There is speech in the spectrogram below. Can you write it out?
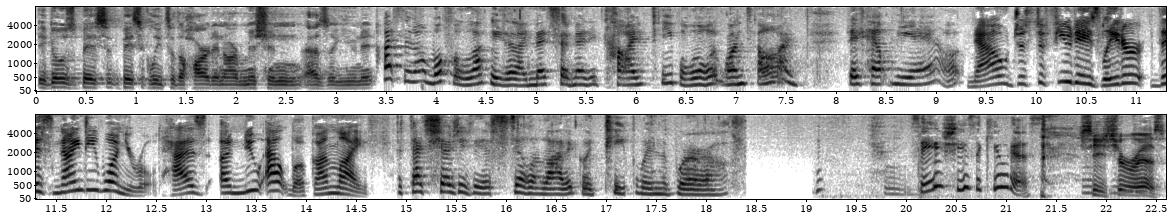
It goes basic, basically to the heart in our mission as a unit. I said, I'm awful lucky that I met so many kind people all at one time. They've helped me out. Now, just a few days later, this 91 year old has a new outlook on life. But that shows you there's still a lot of good people in the world. See, she's the cutest. she sure is.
